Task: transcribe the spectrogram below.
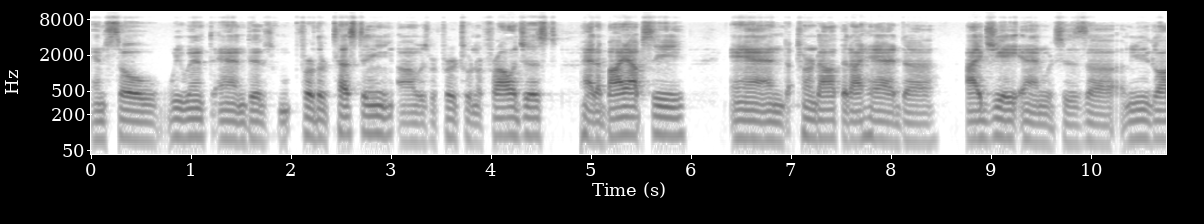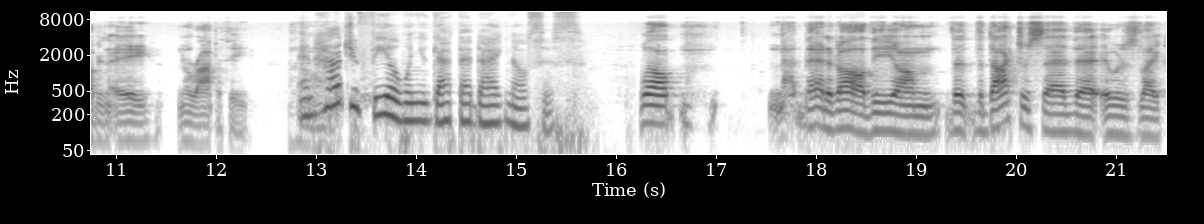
And so we went and did further testing. I was referred to a nephrologist, had a biopsy, and turned out that I had uh, IgAN, which is uh, immunoglobulin A nephropathy. And how'd you feel when you got that diagnosis? Well, not bad at all. The um the the doctor said that it was like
